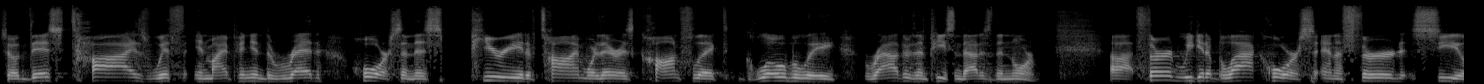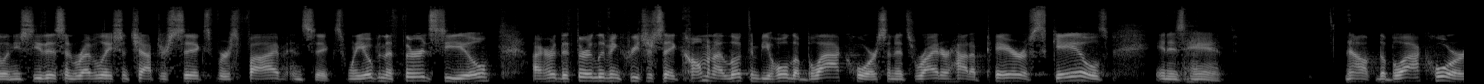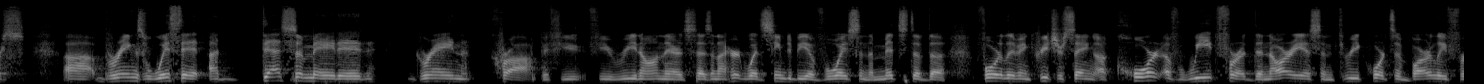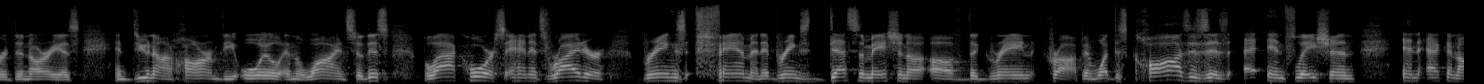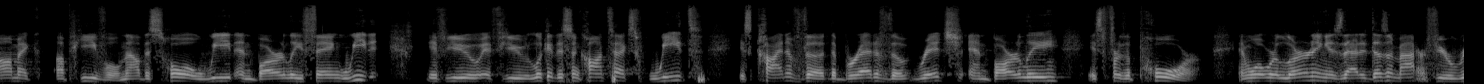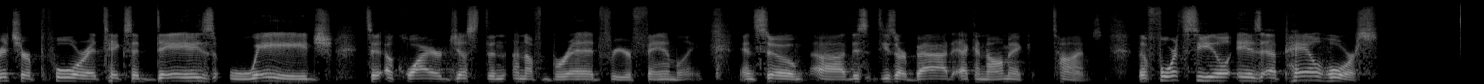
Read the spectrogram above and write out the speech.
So this ties with, in my opinion, the red horse and this period of time where there is conflict globally rather than peace, and that is the norm. Uh, third, we get a black horse and a third seal. And you see this in Revelation chapter 6, verse 5 and 6. When he opened the third seal, I heard the third living creature say, Come, and I looked, and behold, a black horse, and its rider had a pair of scales in his hand. Now, the black horse uh, brings with it a decimated grain crop. If you, if you read on there, it says, And I heard what seemed to be a voice in the midst of the four living creatures saying, A quart of wheat for a denarius and three quarts of barley for a denarius, and do not harm the oil and the wine. So this black horse and its rider brings famine, it brings decimation of the grain crop. And what this causes is uh, inflation and economic upheaval. Now, this whole wheat and barley thing, wheat, if you, if you look at this in context, wheat is kind of the, the bread of the rich, and barley is for the poor. And what we're learning is that it doesn't matter if you're rich or poor, it takes a day's wage to acquire just enough bread for your family. And so uh, this, these are bad economic times. The fourth seal is a pale horse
